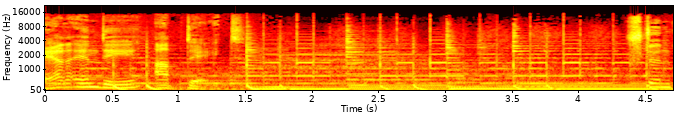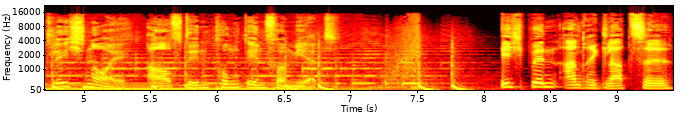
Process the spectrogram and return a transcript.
RND Update. Stündlich neu. Auf den Punkt informiert. Ich bin André Glatzel.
